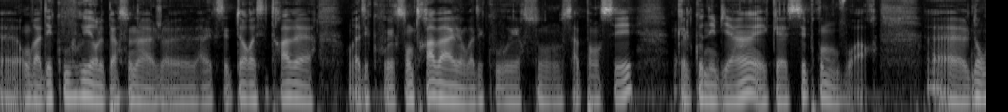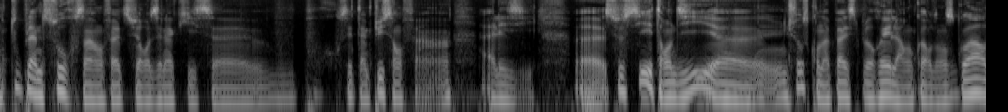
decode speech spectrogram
Euh, on va découvrir le personnage euh, avec ses torts et ses travers. On va découvrir son travail, on va découvrir son, sa pensée qu'elle connaît bien et qu'elle sait promouvoir. Euh, donc tout plein de sources hein, en fait sur pour c'est un puissant fin, hein. allez-y. Ceci étant dit, une chose qu'on n'a pas explorée là encore dans ce Guard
